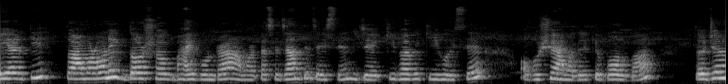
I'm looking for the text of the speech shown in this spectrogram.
এই আর কি। তো আমার অনেক দর্শক ভাই বোনরা আমার কাছে জানতে চাইছেন যে কীভাবে কি হয়েছে, অবশ্যই আমাদেরকে বলবা। তো এর জন্য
